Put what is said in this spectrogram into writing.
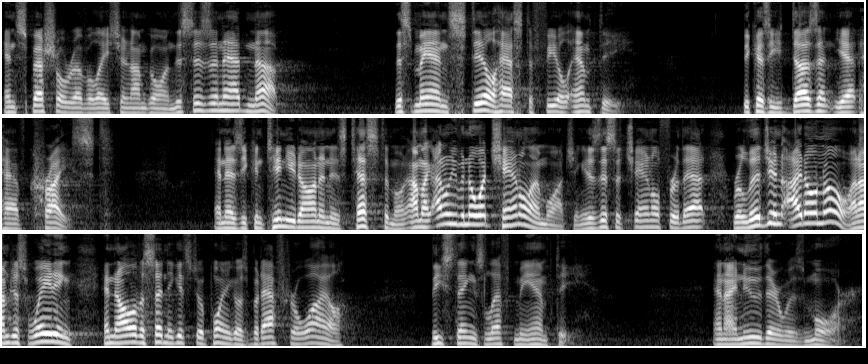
and special revelation. I'm going, this isn't adding up. This man still has to feel empty because he doesn't yet have Christ. And as he continued on in his testimony, I'm like, I don't even know what channel I'm watching. Is this a channel for that religion? I don't know. And I'm just waiting. And all of a sudden he gets to a point, he goes, But after a while, these things left me empty. And I knew there was more.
